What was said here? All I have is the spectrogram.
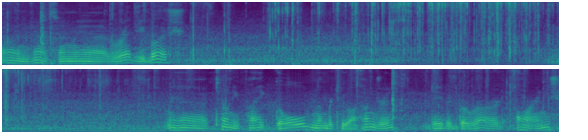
Colin Johnson, we have Reggie Bush. We have Tony Pike Gold, number to 100. David Garrard Orange.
